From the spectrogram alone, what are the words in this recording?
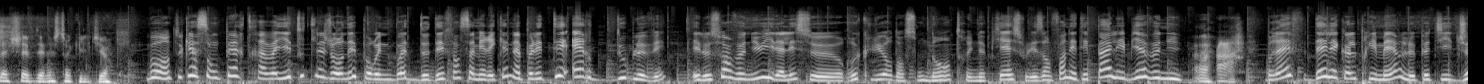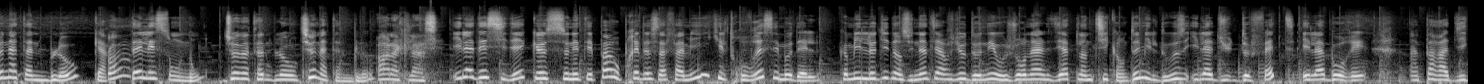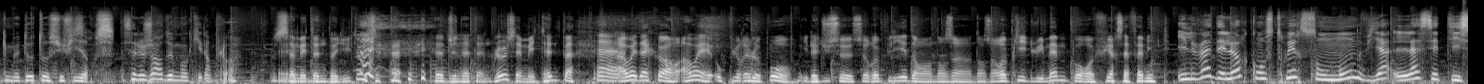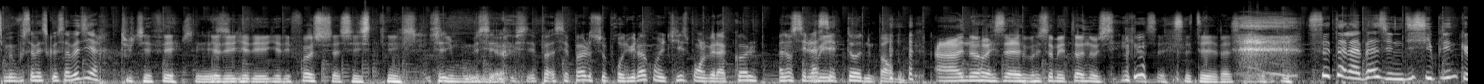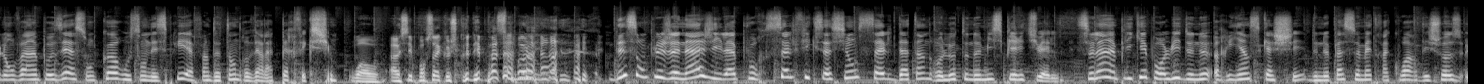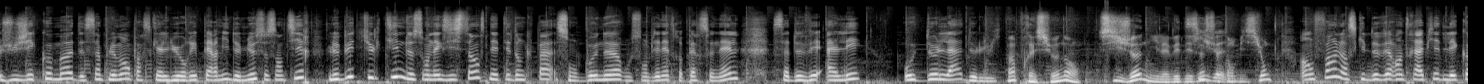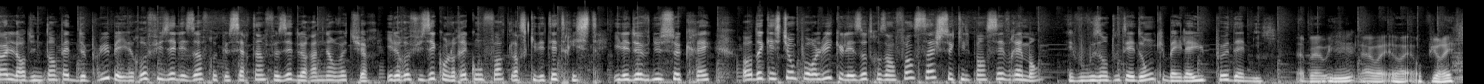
la chef de l'instant culture. Bon, en tout cas, son père travaillait toute la journée pour une boîte de défense américaine appelée TRW. Et le soir venu, il allait se reclure dans son antre, une pièce où les enfants n'étaient pas les bienvenus. Ah, Bref, dès l'école primaire, le petit Jonathan Blow, car Ah. tel est son nom, Jonathan Blow. Jonathan Blow, Ah, la classe. il a décidé que ce n'était pas auprès de sa famille qu'il trouverait ses modèles. Comme il le dit dans une interview donnée au journal The Atlantic en 2012, il a dû, de fait, élaborer un paradigme d'autosuffisance. C'est le genre de mot qu'il emploie. Ça m'étonne pas du tout. Jonathan Blow, ça m'étonne pas. Euh, Ah ouais, d'accord. Ah ouais, au purée, le pauvre. Il a dû se, se replier dans, dans un, dans un repli de lui-même pour euh, fuir sa famille. Il va dès lors construire son monde via l'ascétisme. Vous savez ce que ça veut dire? Tu t'es fait. Il y, a des, il, y a des, il y a des fausses. ça, c'est- pas, ce produit-là qu'on utilise pour enlever la colle? Ah non, c'est l'acétone, pardon. Ah non, ça, ça m'étonne aussi. C'était C'est à la base une discipline que l'on va imposer à son corps ou son esprit afin de tendre vers la perfection. Waouh. Ah, c'est pour ça que je connais pas ce mot-là. Dès son plus jeune âge, il a pour seule fixation celle d'atteindre l'autonomie spirituelle. Cela impliquait pour lui de ne rien se cacher, de ne pas se mettre à croire des choses jugées commodes simplement parce qu'elles lui auraient permis de mieux se sentir. Le but ultime de son existence n'était donc pas son bonheur ou son bien-être personnel, ça devait aller au-delà de lui. Impressionnant. Si jeune, il avait déjà Si cette jeune. ambition. Enfin, lorsqu'il devait rentrer à pied de l'école lors d'une tempête de pluie, ben, il refusait les offres que certains faisaient de le ramener en voiture. Il refusait qu'on le réconforte lorsqu'il était triste. Il est devenu secret. Hors de question pour lui que les autres enfants sachent ce qu'il pensait vraiment. Et vous vous en doutez donc, ben, il a eu peu d'amis. Ah bah oui. Là, ouais, ouais, au purée.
